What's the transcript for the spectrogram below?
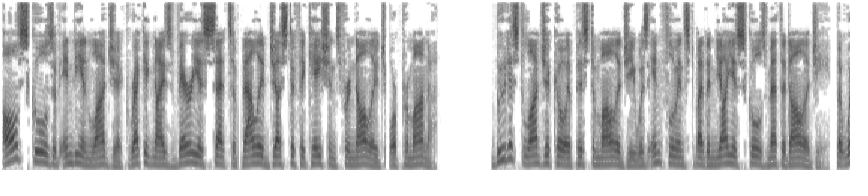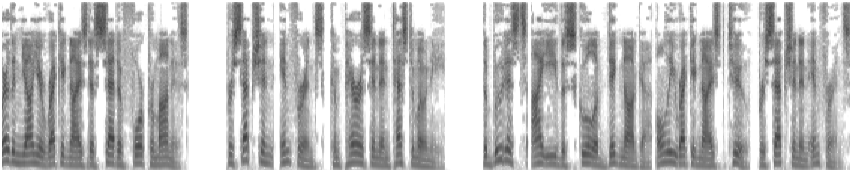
All schools of Indian logic recognize various sets of valid justifications for knowledge or pramana. Buddhist logico-epistemology was influenced by the Nyaya school's methodology, but where the Nyaya recognized a set of four pramanas—perception, inference, comparison and testimony, the Buddhists i.e. the school of Dignaga only recognized two, perception and inference.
